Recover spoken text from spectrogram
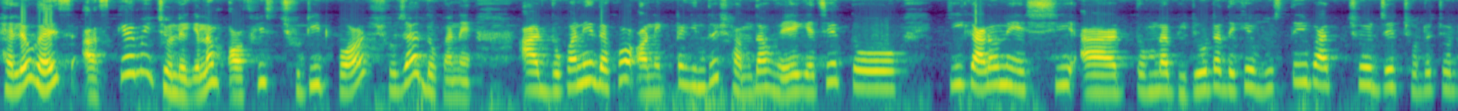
হ্যালো গাইস আজকে আমি চলে গেলাম অফিস ছুটির পর সোজা দোকানে। আর দোকানে দেখো অনেকটা কিন্তু সন্ধ্যা হয়ে গেছে, তো কি কারণে এসছি আর তোমরা ভিডিওটা দেখে বুঝতেই পারছ যে ছোট ছোট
